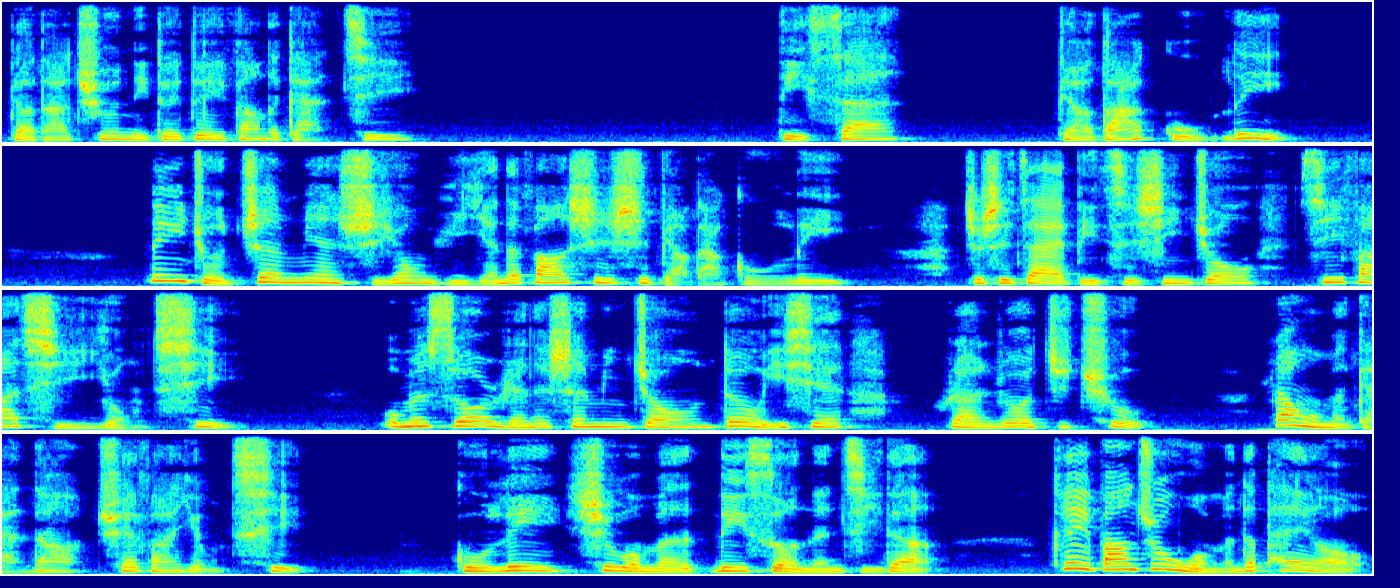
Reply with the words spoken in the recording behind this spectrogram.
表达出你对对方的感激。第三，表达鼓励。另一种正面使用语言的方式是表达鼓励，就是在彼此心中激发起勇气。我们所有人的生命中都有一些软弱之处。让我们感到缺乏勇气。鼓励是我们力所能及的，可以帮助我们的配偶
